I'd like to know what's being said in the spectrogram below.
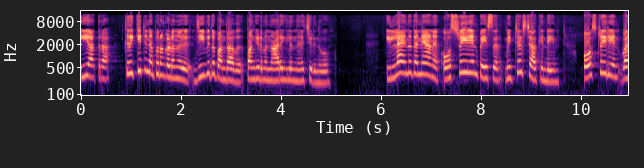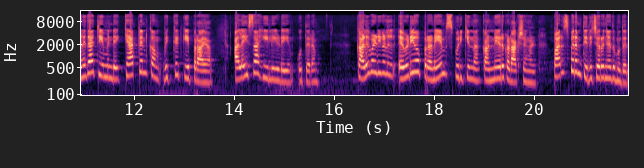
ഈ യാത്ര ക്രിക്കറ്റിനപ്പുറം കടന്നൊരു ജീവിത പന്താവ് പങ്കിടുമെന്ന് ആരെങ്കിലും നനച്ചിരുന്നുവോ? ഇല്ല എന്ന് തന്നെയാണ് ഓസ്ട്രേലിയൻ പേസർ മിച്ചൽ സ്റ്റാർക്കിന്റെയും ഓസ്ട്രേലിയൻ വനിതാ ടീമിന്റെ ക്യാപ്റ്റൻ കം വിക്കറ്റ് കീപ്പറായ അലൈസ ഹീലിയുടെയും ഉത്തരം. കളിവഴികളിൽ എവിടെയോ പ്രണയം സ്ഫുരിക്കുന്ന കണ്ണീർ കടാക്ഷങ്ങൾ പരസ്പരം തിരിച്ചറിഞ്ഞതു മുതൽ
